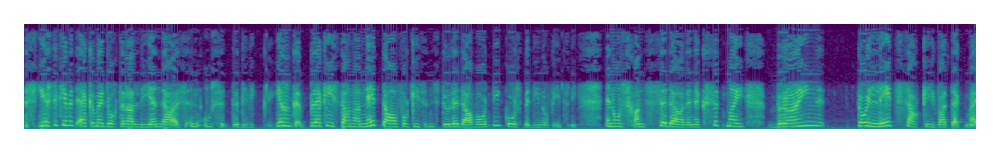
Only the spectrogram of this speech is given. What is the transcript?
Dis eerste keer wat ek en my dogter alleen daar is in ons sit by die een plekkie staan daar net tafeltjies en stoele, daar word nie kos bedien of iets nie. En ons gaan sit daar en ek sit my bruin toiletsakkie wat ek my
